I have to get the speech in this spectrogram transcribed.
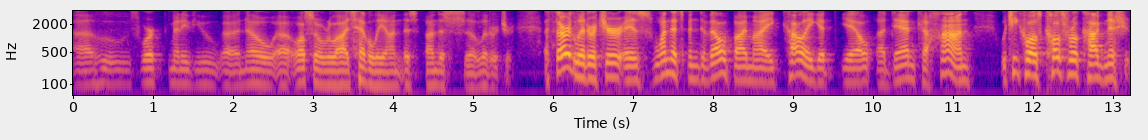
Uh, whose work many of you uh, know, uh, also relies heavily on this on this literature. A third literature is one that's been developed by my colleague at Yale, Dan Kahan, which he calls cultural cognition.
